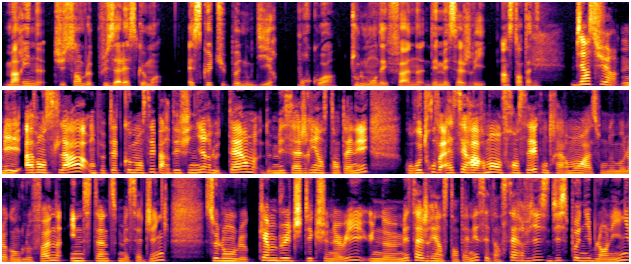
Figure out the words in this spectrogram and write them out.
Marine, tu sembles plus à l'aise que moi. Est-ce que tu peux nous dire pourquoi tout le monde est fan des messageries instantanées? Bien sûr, mais avant cela, on peut peut-être commencer par définir le terme de messagerie instantanée, qu'on retrouve assez rarement en français, contrairement à son homologue anglophone, instant messaging. Selon le Cambridge Dictionary, une messagerie instantanée, c'est un service disponible en ligne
